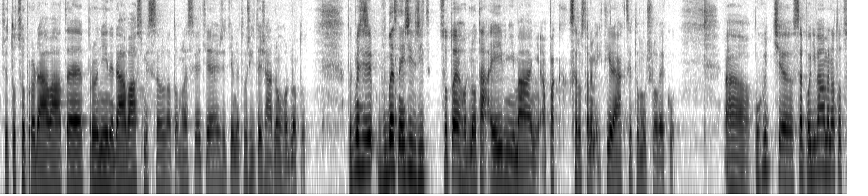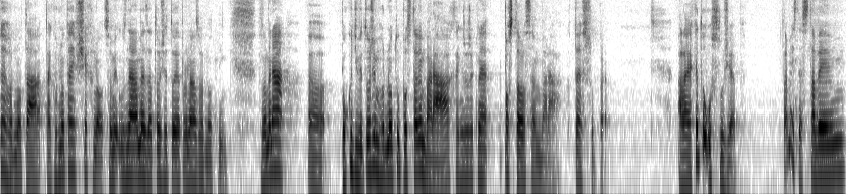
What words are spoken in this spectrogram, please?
že to, co prodáváte, pro něj nedává smysl na tomhle světě, že tím netvoříte žádnou hodnotu. Pojďme si vůbec nejdřív říct, co to je hodnota a její vnímání, a pak se dostaneme i k té reakci tomu člověku. Uh, pokud se podíváme na to, co je hodnota, tak hodnota je všechno, co my uznáme za to, že to je pro nás hodnotný. To znamená, pokud vytvořím hodnotu, postavím barák, tak někdo řekne, postavil jsem barák, to je super. Ale jak je to u služeb? Tam nic nestavím,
